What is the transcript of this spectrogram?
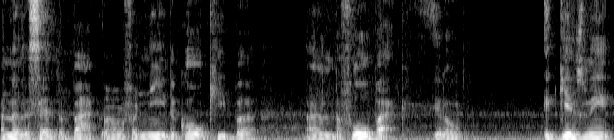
another centre back, or if I need a goalkeeper and a fullback. You know, it gives me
